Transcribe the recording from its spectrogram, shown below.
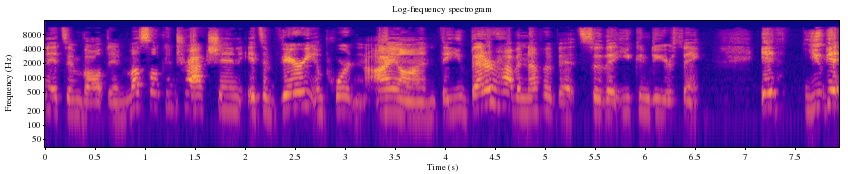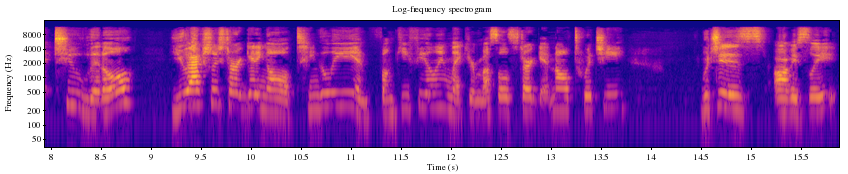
It's involved in muscle contraction. It's a very important ion that you better have enough of it so that you can do your thing. If you get too little, you actually start getting all tingly and funky feeling, like your muscles start getting all twitchy, which is obviously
